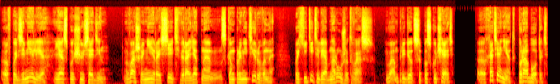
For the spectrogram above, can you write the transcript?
«В подземелье я спущусь один. Ваша нейросеть, вероятно, скомпрометирована. Похитители обнаружат вас. Вам придется поскучать. Э, хотя нет, поработать.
